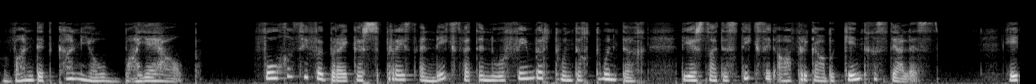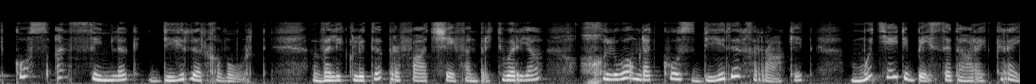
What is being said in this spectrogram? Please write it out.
want dit kan jou baie help. Volgens die verbruikersprysindeks wat in November 2020 deur Statistiek Suid-Afrika bekend gestel is, het kos aansienlik duurder geword. Willie Kloete, privaat chef van Pretoria, glo omdat kos duurder geraak het, moet jy die beste daaruit kry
